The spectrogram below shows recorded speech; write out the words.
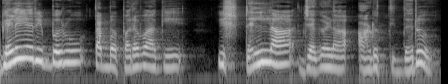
ಗೆಳೆಯರಿಬ್ಬರು ತಮ್ಮ ಪರವಾಗಿ ಇಷ್ಟೆಲ್ಲ ಜಗಳ ಆಡುತ್ತಿದ್ದರೂ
